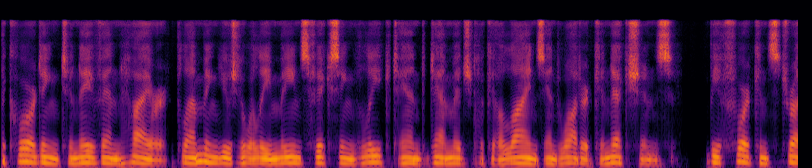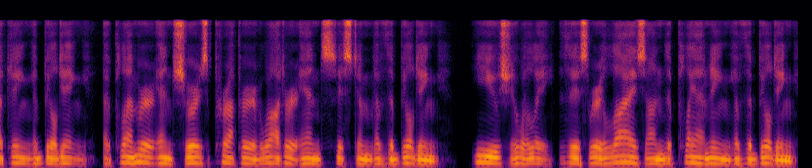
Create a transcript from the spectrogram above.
According to Navenhire, plumbing usually means fixing leaked and damaged hook lines and water connections. Before constructing a building, a plumber ensures proper water and system of the building. Usually, this relies on the planning of the building.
